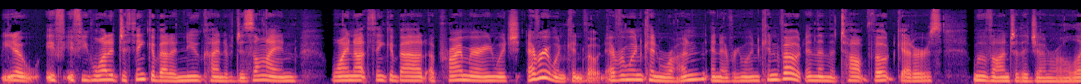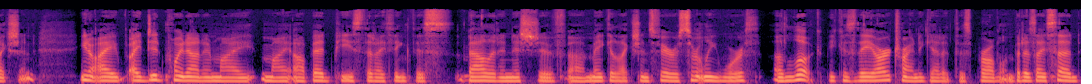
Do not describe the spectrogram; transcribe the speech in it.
you know, if if you wanted to think about a new kind of design, why not think about a primary in which everyone can vote, everyone can run, and everyone can vote, and then the top vote getters move on to the general election. You know, I, I did point out in my, my op ed piece that I think this ballot initiative, uh, Make Elections Fair, is certainly worth a look because they are trying to get at this problem. But as I said,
